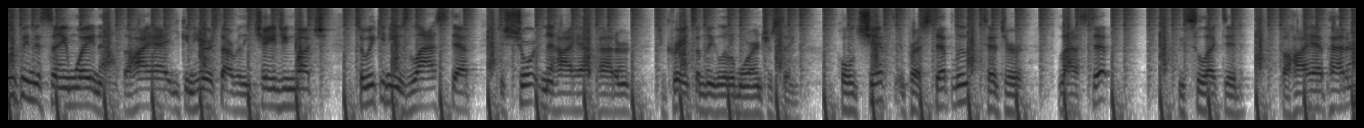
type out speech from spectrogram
Looping the same way now. The hi-hat, you can hear it's not really changing much, so we can use last step to shorten the hi-hat pattern to create something a little more interesting. Hold shift and press step loop to enter last step. We've selected the hi-hat pattern,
